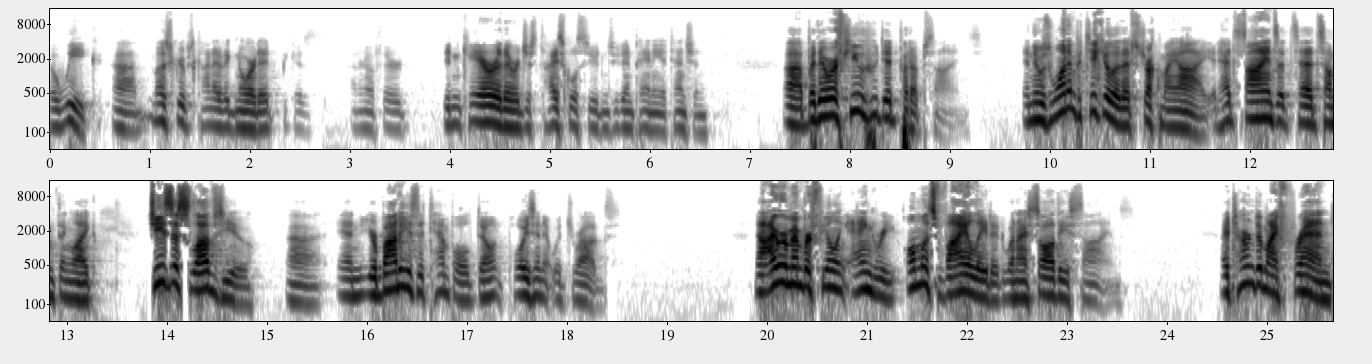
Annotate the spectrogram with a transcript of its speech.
the week. Uh, most groups kind of ignored it because I don't know if they didn't care or they were just high school students who didn't pay any attention. Uh, but there were a few who did put up signs. And there was one in particular that struck my eye. It had signs that said something like, Jesus loves you, uh, and your body is a temple, don't poison it with drugs. Now, I remember feeling angry, almost violated, when I saw these signs. I turned to my friend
